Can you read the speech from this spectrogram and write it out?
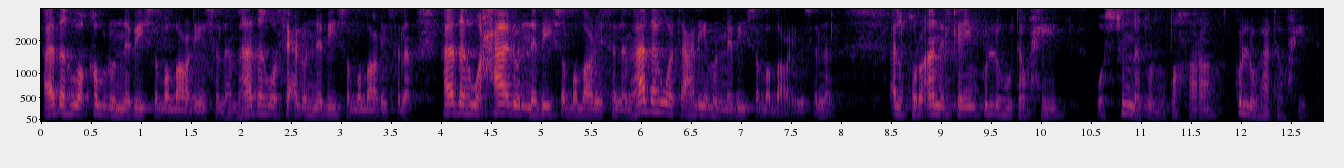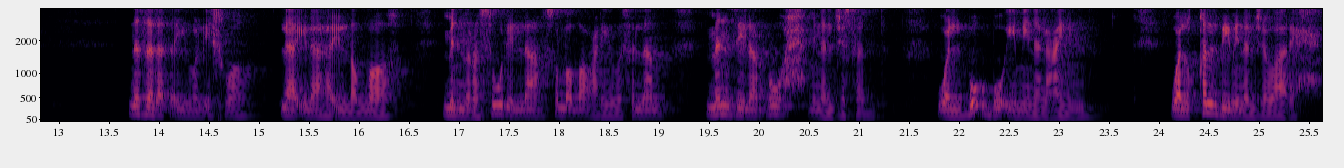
هذا هو قول النبي صلى الله عليه وسلم. هذا هو فعل النبي صلى الله عليه وسلم. هذا هو حال النبي صلى الله عليه وسلم. هذا هو تعليم النبي صلى الله عليه وسلم. القرآن الكريم كله توحيد والسنة المطهرة كلها توحيد. نزلت أيها الإخوة لا إله إلا الله من رسول الله صلى الله عليه وسلم منزل الروح من الجسد والبؤبؤ من العين والقلب من الجوارح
